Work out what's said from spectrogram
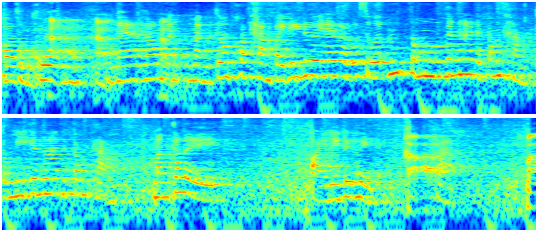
พอสมควรครับนะแล้วมันครับมันก็พอทำไปเรื่อยๆแล้วเรารู้สึกว่าอืมตรงนู้นก็น่าจะต้องทำตรงนี้ก็น่าจะต้องทำมันก็เลยไปเรื่อยครับๆค่ะมา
